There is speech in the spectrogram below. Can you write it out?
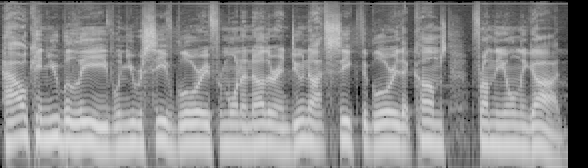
How can you believe when you receive glory from one another and do not seek the glory that comes from the only God?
